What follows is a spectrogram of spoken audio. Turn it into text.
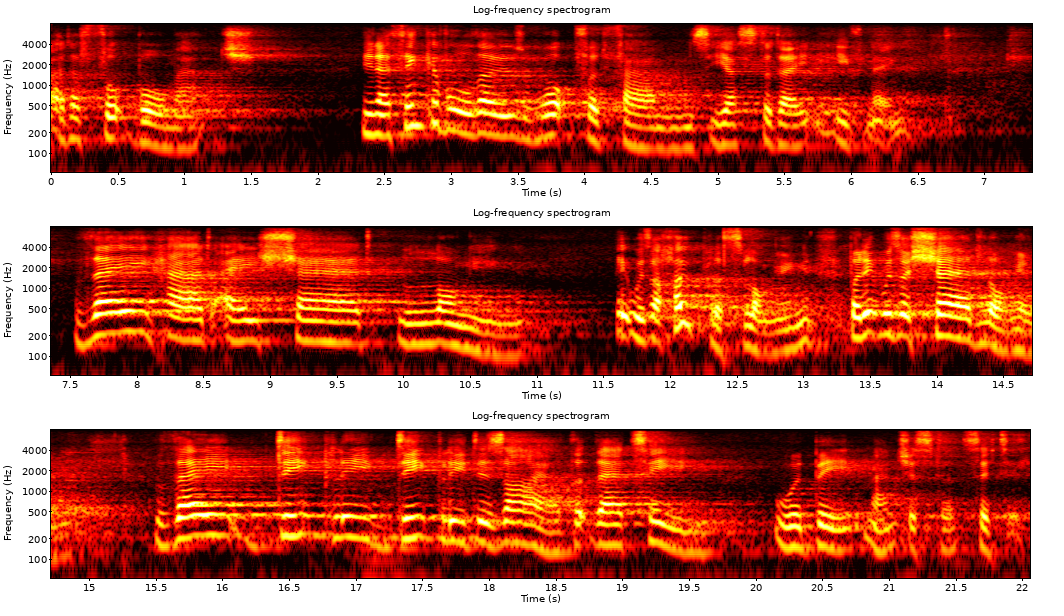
at a football match. You know, think of all those Watford fans yesterday evening they had a shared longing. It was a hopeless longing, but it was a shared longing. They deeply, deeply desired that their team would be Manchester City.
